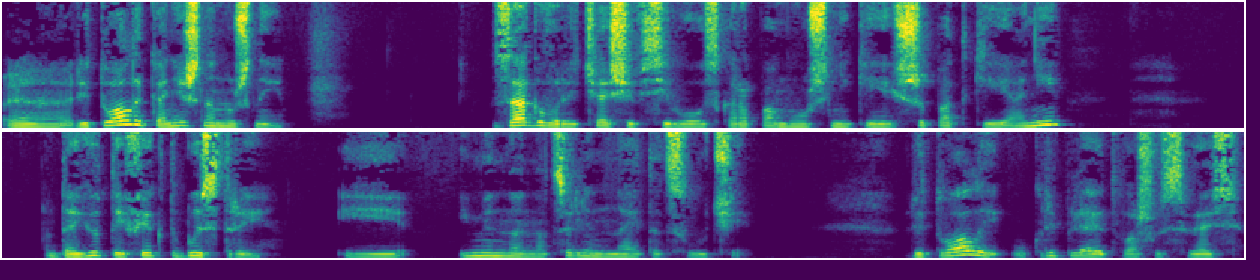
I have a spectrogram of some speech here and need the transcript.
Э, ритуалы, конечно, нужны. Заговоры чаще всего, скоропомощники, шепотки, они дают эффект быстрый и именно нацелены на этот случай. Ритуалы укрепляют вашу связь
